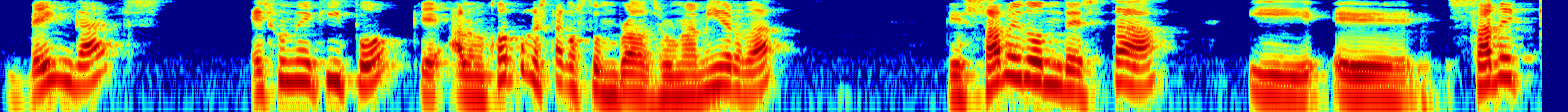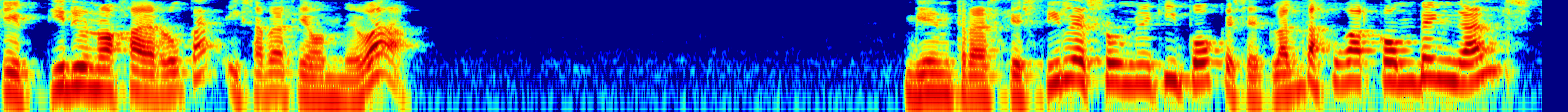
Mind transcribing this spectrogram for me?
Bengals es un equipo que, a lo mejor porque está acostumbrado a ser una mierda, que sabe dónde está y eh, sabe que tiene una hoja de ruta y sabe hacia dónde va. Mientras que Steelers son un equipo que se planta a jugar con Bengals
